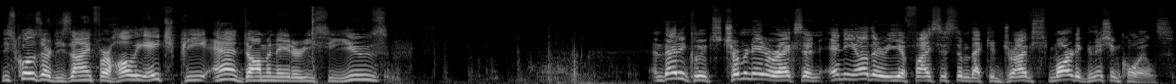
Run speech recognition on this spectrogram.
These coils are designed for Holley HP and Dominator ECUs, and that includes Terminator X and any other EFI system that can drive smart ignition coils.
